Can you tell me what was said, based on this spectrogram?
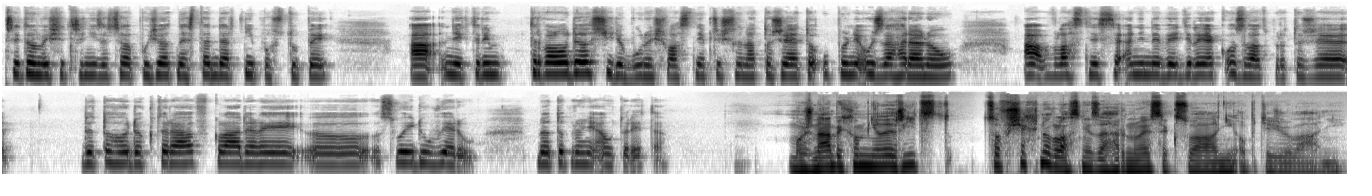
při tom vyšetření začal používat nestandardní postupy a některým trvalo delší dobu, než vlastně přišli na to, že je to úplně už za hranou a vlastně se ani nevěděli, jak ozvat, protože do toho doktora vkládali uh, svoji důvěru. Byl to pro ně autorita. Možná bychom měli říct, co všechno vlastně zahrnuje sexuální obtěžování.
